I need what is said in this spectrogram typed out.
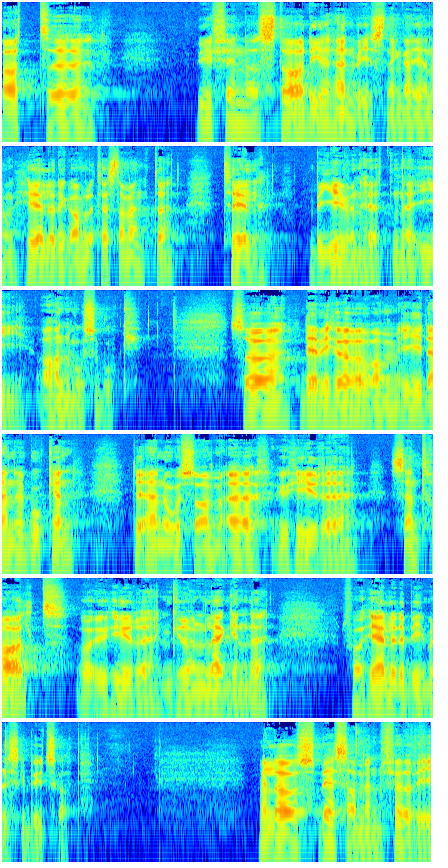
at eh, vi finner stadige henvisninger gjennom hele Det gamle testamentet til begivenhetene i annen Mosebok. Så det vi hører om i denne boken, det er noe som er uhyre sentralt og uhyre grunnleggende for hele det bibelske budskap. Men la oss be sammen før vi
